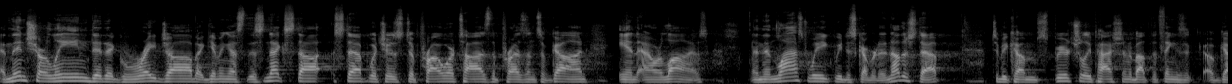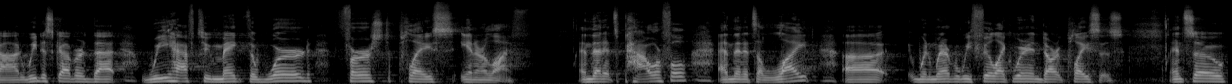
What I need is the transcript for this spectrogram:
And then Charlene did a great job at giving us this next stop, step, which is to prioritize the presence of God in our lives. And then last week, we discovered another step to become spiritually passionate about the things of God, we discovered that we have to make the Word first place in our life. And that it's powerful and that it's a light uh, whenever we feel like we're in dark places. And so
